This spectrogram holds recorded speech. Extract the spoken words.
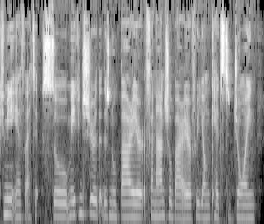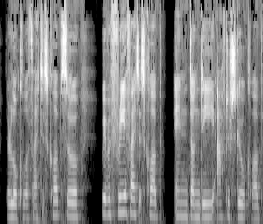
community athletics. So making sure that there's no barrier, financial barrier for young kids to join their local athletics club. So we have a free athletics club in Dundee after school club,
